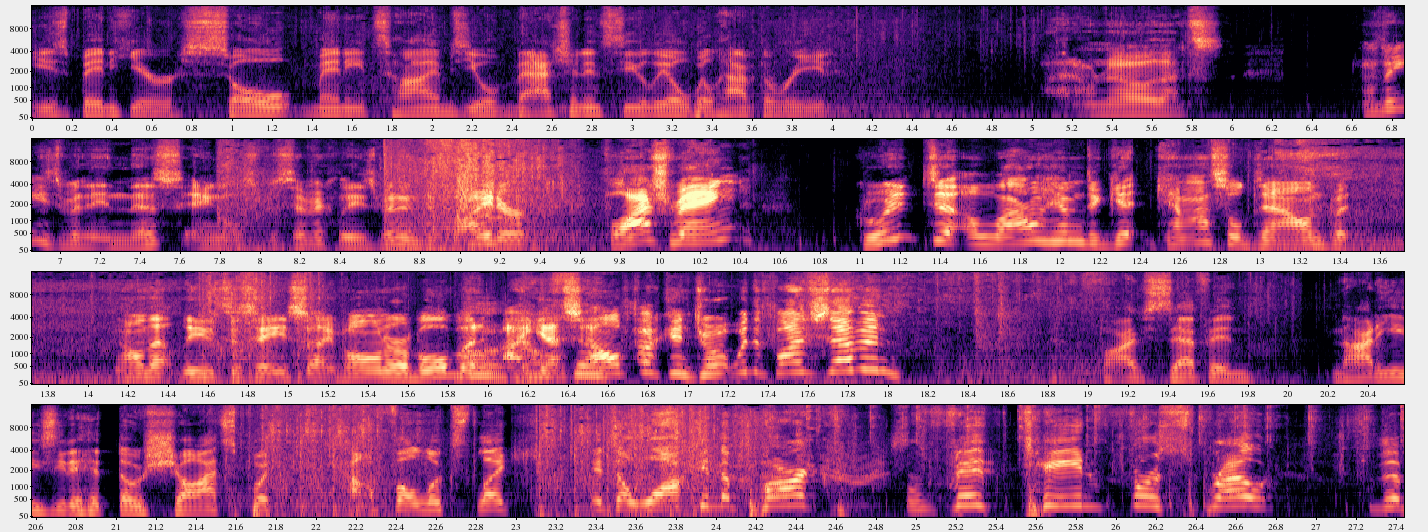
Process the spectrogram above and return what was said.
He's been here so many times. You imagine Incelio will have the read. I don't know. That's. I don't think he's been in this angle specifically. He's been in Divider. Flashbang. Good to allow him to get Castle down, but now that leaves his A site vulnerable. But Oh, I guess Alpha. Alpha can do it with the 5-7. 5-7. Not easy to hit those shots, but Alpha looks like it's a walk in the park. 15 for Sprout. The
